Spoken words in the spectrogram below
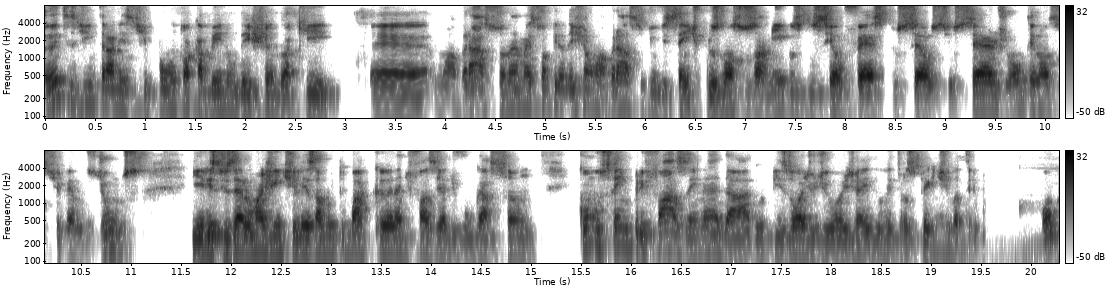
antes de entrar neste ponto, acabei não deixando aqui é, um abraço, né? Mas só queria deixar um abraço, viu, Vicente, para os nossos amigos do Cianfest, o Celso e o Sérgio. Ontem nós estivemos juntos e eles fizeram uma gentileza muito bacana de fazer a divulgação como sempre fazem, né, da, do episódio de hoje aí do Retrospectiva Tributária. Bom,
